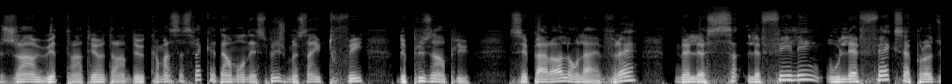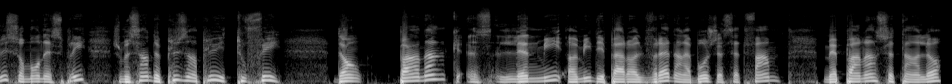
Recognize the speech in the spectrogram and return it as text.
Jean 8, 31, 32. Comment ça se fait que dans mon esprit, je me sens étouffé de plus en plus? Ces paroles ont l'air vraies, mais le, le feeling ou l'effet que ça produit sur mon esprit, je me sens de plus en plus étouffé. Donc, pendant que l'ennemi a mis des paroles vraies dans la bouche de cette femme, mais pendant ce temps-là,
